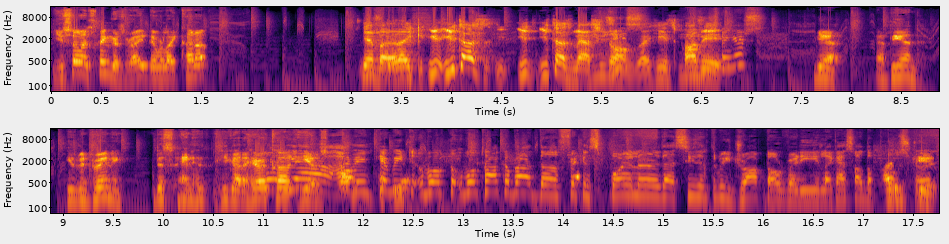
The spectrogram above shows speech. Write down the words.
You saw his fingers, right? They were like cut up. Yeah, but like Yu- Yuta's Yu- Yuta's mad strong, right? He's Yuji's probably fingers? Yeah, at the end. He's been training. This and his, he got a Well, haircut. he yeah, has. I mean, can we? We'll, we'll talk about the freaking spoiler that season three dropped already. Like I saw the I didn't see poster. it.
